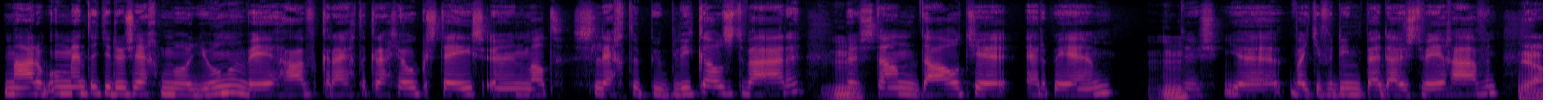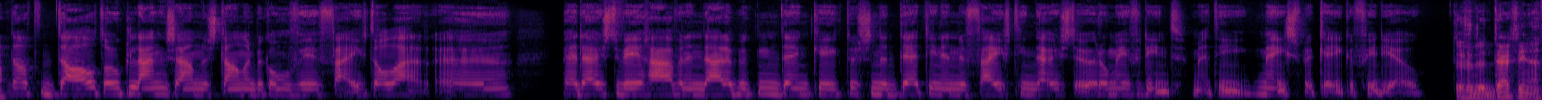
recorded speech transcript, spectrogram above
Maar op het moment dat je dus echt miljoenen weergaven krijgt, dan krijg je ook steeds een wat slechter publiek als het ware. Mhm. Dus dan daalt je RPM, Mhm. dus je, wat je verdient per duizend weergaven. Ja. Dat daalt ook langzaam, dus dan heb ik ongeveer 5 dollar eh, per duizend weergaven. En daar heb ik denk ik tussen de 13 en de 15.000 euro mee verdiend met die meest bekeken video. Tussen de 13 en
